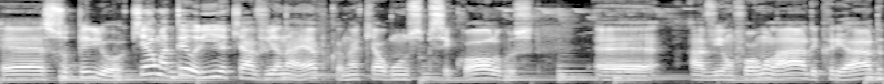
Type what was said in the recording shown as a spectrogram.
é, superior, que é uma teoria que havia na época, né, que alguns psicólogos é, haviam formulado e criado,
